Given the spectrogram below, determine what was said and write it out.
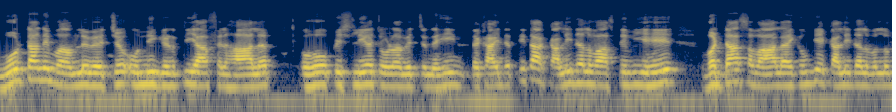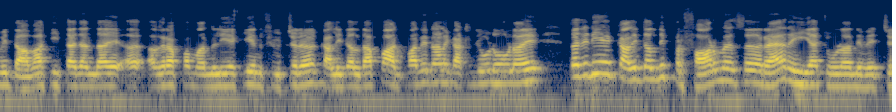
ਵੋਟਾਂ ਦੇ ਮਾਮਲੇ ਵਿੱਚ ਉਨੀ ਗਿਣਤੀ ਆ ਫਿਲਹਾਲ। ਉਹ ਪਿਛਲੀਆਂ ਚੋਣਾਂ ਵਿੱਚ ਨਹੀਂ ਦਿਖਾਈ ਦਿੱਤੀ, ਤਾਂ ਅਕਾਲੀ ਦਲ ਵਾਸਤੇ ਵੀ ਇਹ ਵੱਡਾ ਸਵਾਲ ਹੈ, ਕਿਉਂਕਿ ਅਕਾਲੀ ਦਲ ਵੱਲੋਂ ਵੀ ਦਾਵਾ ਕੀਤਾ ਜਾਂਦਾ ਹੈ। ਅਗਰ ਆਪਾਂ ਮੰਨ ਲਈਏ ਕਿ ਇਨ ਫਿਊਚਰ ਅਕਾਲੀ ਦਲ ਦਾ ਭਾਜਪਾ ਦੇ ਨਾਲ ਗੱਠਜੋੜ ਹੋਣਾ ਹੈ, ਤਾਂ ਜਿਹੜੀ ਇਹ ਅਕਾਲੀ ਦਲ ਦੀ ਪਰਫਾਰਮੈਂਸ ਰਹਿ ਰਹੀ ਆ ਚੋਣਾਂ ਦੇ ਵਿੱਚ,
